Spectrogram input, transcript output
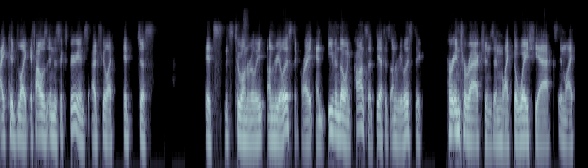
I could like if I was in this experience I'd feel like it just it's it's too unreal unrealistic right and even though in concept yes it's unrealistic her interactions and like the way she acts and like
